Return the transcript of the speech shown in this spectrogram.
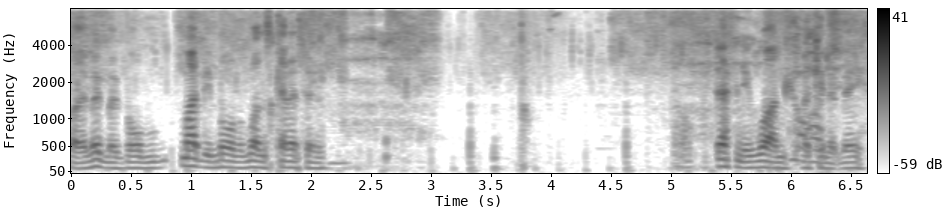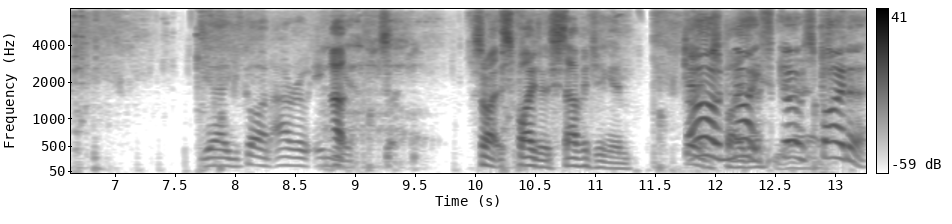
Well, there might be more, might be more than one skeleton. Definitely one looking at me. yeah, you've got an arrow in Ah, you. so- it's alright, the spider is savaging him. Get him, oh, spider. nice! Go, spider!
